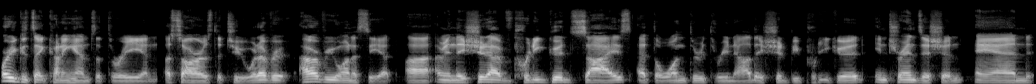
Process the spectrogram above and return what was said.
Or you could say Cunningham's a three and Ausar is the two, whatever, however you want to see it. Uh, I mean, they should have pretty good size at the one through three now. They They should be pretty good in transition. And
